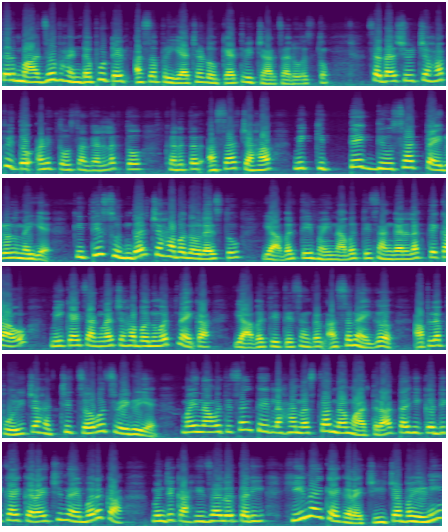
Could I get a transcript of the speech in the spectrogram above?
तर माझं भांडं फुटेल असं प्रियाच्या डोक्यात विचार चालू असतो. सदाशिव चहा पितो आणि तो सांगायला लागतो खरं तर असा चहा मी कित्येक दिवसात प्यायलेलो आहे किती सुंदर चहा बनवलायस तू? यावरती मैनावती सांगायला लागते का हो? मी काय चांगला चहा बनवत नाही का? यावरती ते सांगतात असं नाही ग. आपल्या पोरीच्या हातची चवच वेगळी आहे. मैनावती सांगते लहान असताना मात्र आता ही कधी काय करायची नाही बरं का? म्हणजे काही झालं तरी ही नाही काय करायची? हिच्या बहिणी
